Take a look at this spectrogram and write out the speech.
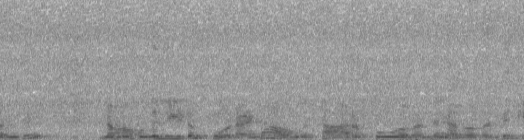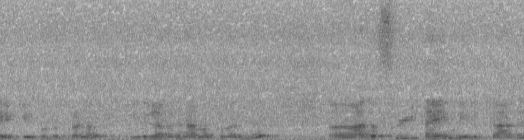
வந்து நம்ம முதலீடும் போடாண்டா அவங்க தார பூவை வந்து நம்ம வந்து கெட்டி கொடுக்கணும். இதில் வந்து நமக்கு வந்து அது ஃபுல் டைம் இருக்காது.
